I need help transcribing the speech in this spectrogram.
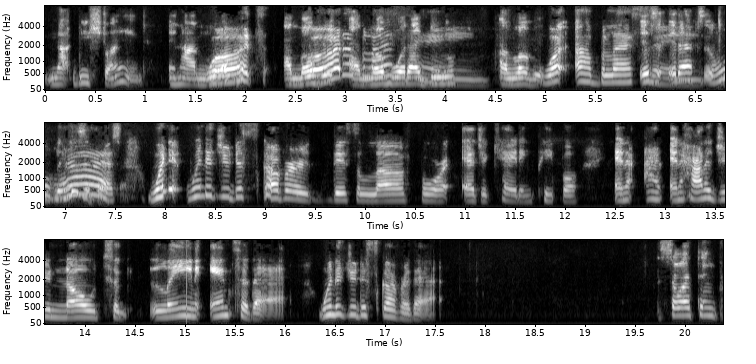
not be strained and I what? love it. I love what it. I blessing. love what I do. I love it. What a blessing! It's, it absolutely yes. is a blessing. When did when did you discover this love for educating people, and and how did you know to lean into that? When did you discover that? So I think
